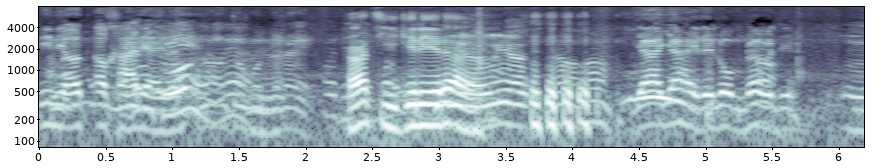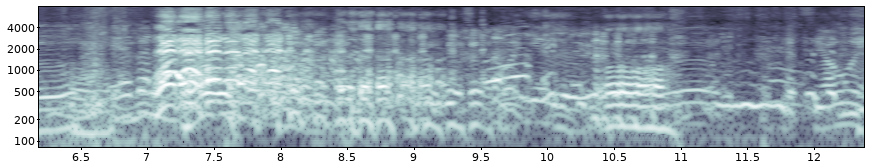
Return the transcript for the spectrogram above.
นี่เดี๋ยวเอาขาเนี่ยตัวคนก็ได้หาขี่กีรีได้อย่าอย่าให้ได้ลมด้ว ยวันนี้โอ้เสียวเว้ย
